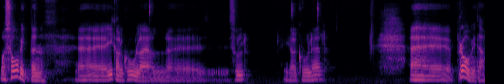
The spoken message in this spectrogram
ma soovitan äh, igal kuulajal äh,, sul, igal kuulajal Äh, proovida.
